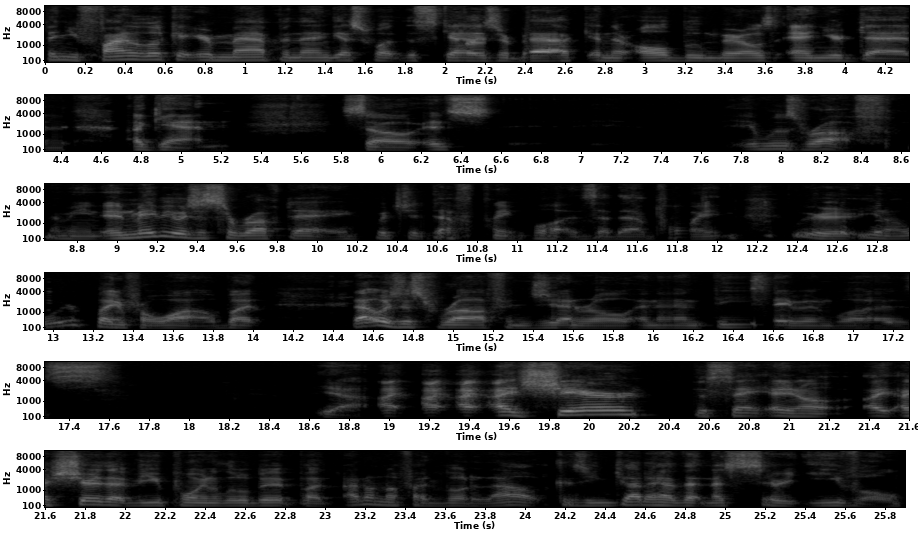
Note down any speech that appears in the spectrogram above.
then you finally look at your map, and then guess what? The skellies are back, and they're all boom barrels, and you're dead again. So it's it was rough. I mean, and maybe it was just a rough day, which it definitely was at that point. We were, you know, we were playing for a while, but that was just rough in general. And then Thieves Haven was, yeah, I, I, I- I share the same, you know, I, I share that viewpoint a little bit, but I don't know if I'd vote it out because you got to have that necessary evil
